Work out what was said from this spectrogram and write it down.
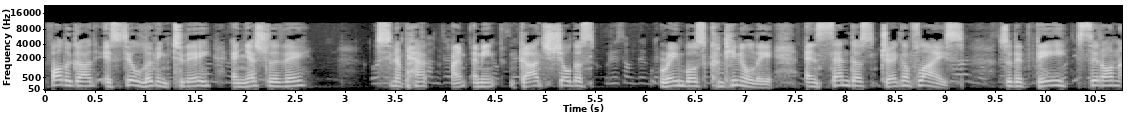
Father God is still living today and yesterday Sinner pa- I, I mean, God showed us rainbows continually and sent us dragonflies so that they sit on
